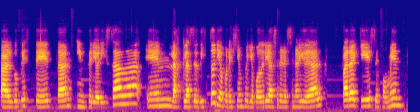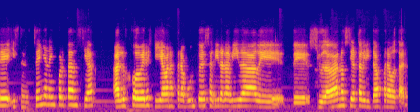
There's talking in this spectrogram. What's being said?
algo que esté tan interiorizada en las clases de historia, por ejemplo, que podría ser el escenario ideal, para que se fomente y se enseñe la importancia a los jóvenes que ya van a estar a punto de salir a la vida de, ciudadanos cierto habilitados para votar.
